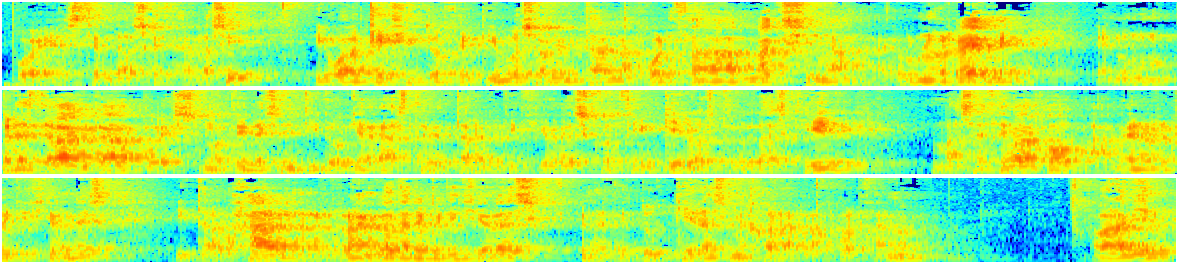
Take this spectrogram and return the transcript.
pues tendrás que hacerlo así. Igual que si tu objetivo es aumentar la fuerza máxima en un RM en un press de banca, pues no tiene sentido que hagas 30 repeticiones con 100 kilos. Tendrás que ir más hacia abajo, a menos repeticiones y trabajar en el rango de repeticiones en el que tú quieras mejorar la fuerza, ¿no? Ahora bien,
